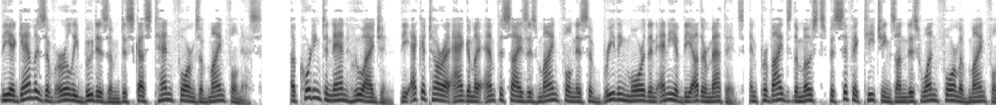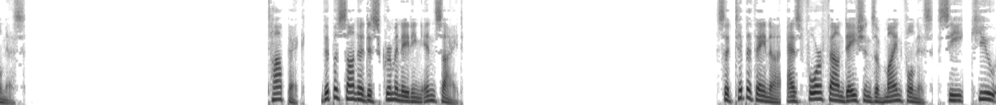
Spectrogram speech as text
The Agamas of early Buddhism discuss ten forms of mindfulness. According to Nan Huaijin, the Ekottara Agama emphasizes mindfulness of breathing more than any of the other methods, and provides the most specific teachings on this one form of mindfulness. Vipassana discriminating insight Satipatthana, as four foundations of mindfulness, c. q.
